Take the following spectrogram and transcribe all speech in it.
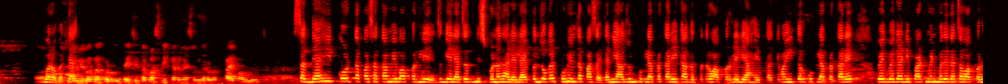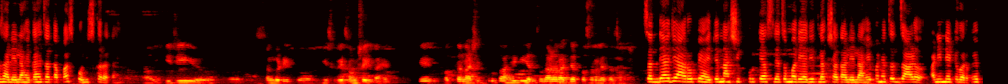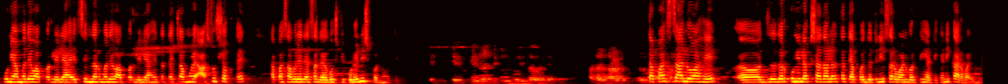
बरोबर. विभागाकडून त्याची तपासणी करण्यासंदर्भात काय पावलं सध्या ही कोर्ट तपासाकामी वापरली गेल्याचं निष्पन्न झालेलं आहे. पण जो काही पुढील तपास आहे त्यांनी अजून कुठल्या प्रकारे ही कागदपत्र वापरलेली आहेत का? किंवा इतर कुठल्या प्रकारे वेगवेगळ्या डिपार्टमेंटमध्ये त्याचा वापर झालेला आहे का? ह्याचा तपास पोलीस करत आहेत. ही जी संघटित ही संशयित आहेत हे फक्त नाशिक पुरतं आहे की यांचं जाळं राज्यात पसरल्याचं सध्या जे आरोपी आहेत ते नाशिक पुरते असल्याचं मर्यादित लक्षात आलेलं आहे. पण ह्याचं जाळं आणि नेटवर्क हे पुण्यामध्ये वापरलेले आहेत सिन्नरमध्ये वापरलेले आहेत. तर त्याच्यामुळे असू शकतंय. तपासामध्ये त्या सगळ्या गोष्टी पुढे निष्पन्न होते तपास चालू आहे. जर कुणी लक्षात आलं तर त्या पद्धतीने सर्वांवरती या ठिकाणी कारवाई होईल.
